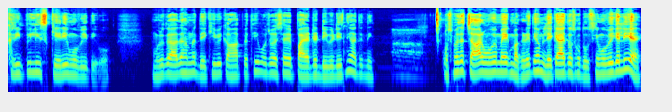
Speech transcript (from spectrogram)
क्रीपीली स्केरी मूवी थी वो। मुझे तो याद है हमने देखी भी कहाँ पे थी वो जो ऐसे पायरेटेड डीवीडीज नहीं आती थी? उसमें से चार मूवी में एक मकड़ी थी हम लेके आए थे उसको दूसरी मूवी के लिए।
